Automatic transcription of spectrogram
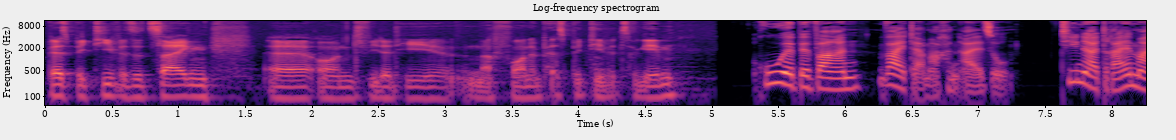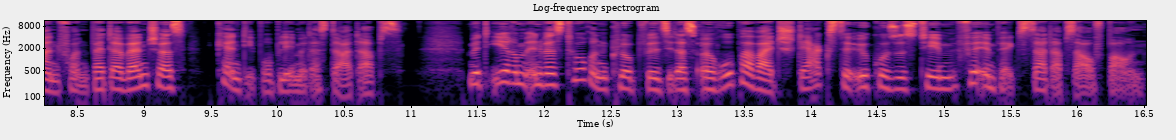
Perspektive zu zeigen äh, und wieder die nach vorne Perspektive zu geben. Ruhe bewahren, weitermachen also. Tina Dreimann von Better Ventures kennt die Probleme der Startups. Mit ihrem Investorenclub will sie das europaweit stärkste Ökosystem für Impact-Startups aufbauen.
